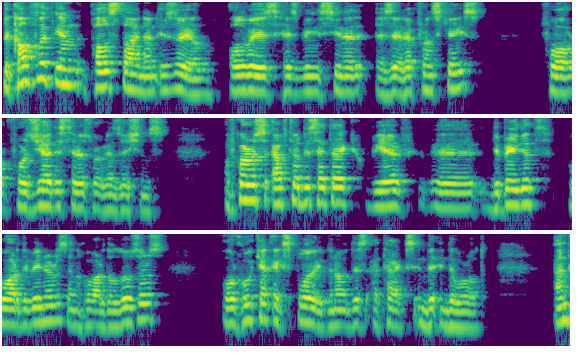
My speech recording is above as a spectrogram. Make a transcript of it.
The conflict in Palestine and Israel always has been seen as a reference case for, for jihadist terrorist organizations. Of course, after this attack, we have uh, debated who are the winners and who are the losers or who can exploit you know these attacks in the in the world. And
